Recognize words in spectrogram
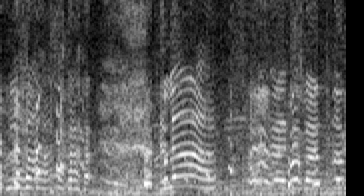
lah, lah, nggak dipatung.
